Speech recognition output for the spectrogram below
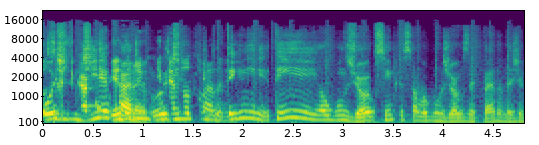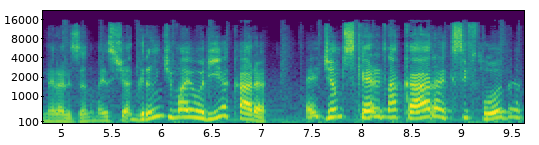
hoje em dia, cara, de hoje, tipo, tem, tem alguns jogos, sempre salvo alguns jogos, é claro, né, generalizando, mas a grande maioria, cara, é jumpscare na cara, que se foda,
